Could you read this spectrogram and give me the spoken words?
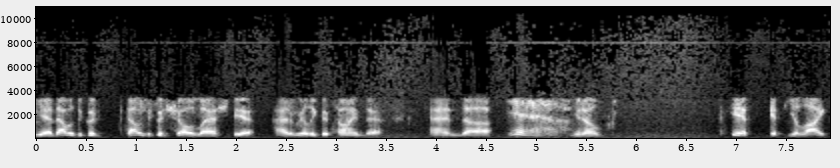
Yeah, that was a good that was a good show last year. I had a really good time there, and uh, Yeah, you know, if if you like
